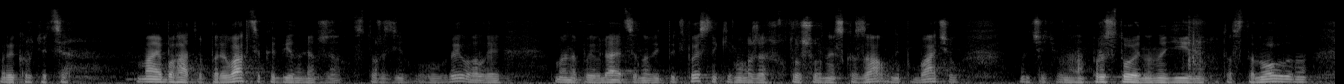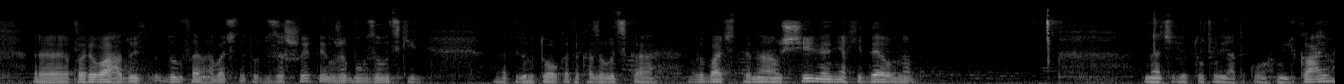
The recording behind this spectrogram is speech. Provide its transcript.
викрутяться. Має багато переваг ця кабіна, я вже сто разів говорив, але в мене з'являються нові підписники, може хто що не сказав, не побачив. Значить, вона пристойно, надійно тут встановлена. Е, Перевага до Донфенга, бачите, тут зашитий, вже був заводський е, підготовка така заводська. Ви бачите, на ущільненнях іде воно. Значить, отут я такого мількаю.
